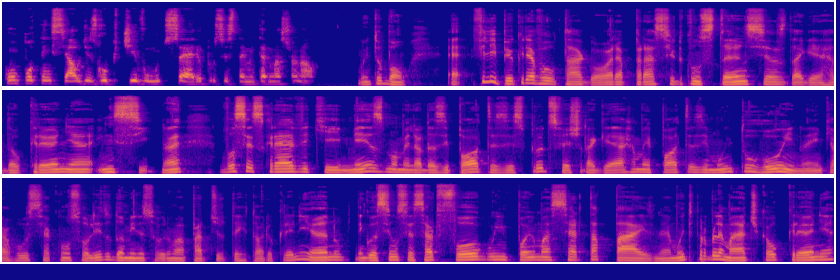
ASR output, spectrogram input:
com potencial disruptivo muito sério para o sistema internacional. Muito bom. É, Felipe, eu queria voltar agora para as circunstâncias da guerra da Ucrânia em si. Né? Você escreve que, mesmo a melhor das hipóteses para o desfecho da guerra, é uma hipótese muito ruim, né? em que a Rússia consolida o domínio sobre uma parte do território ucraniano, negocia um cessar-fogo e impõe uma certa paz. Né? É muito problemática a Ucrânia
